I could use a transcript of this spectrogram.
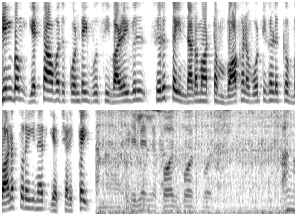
திம்பம் எட்டாவது கொண்டை ஊசி வளைவில் சிறுத்தை நடமாட்டம் வாகன ஓட்டிகளுக்கு வனத்துறையினர் எச்சரிக்கை. இல்ல இல்ல அங்க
